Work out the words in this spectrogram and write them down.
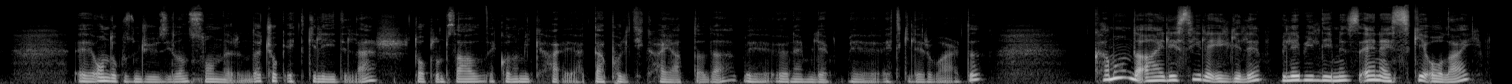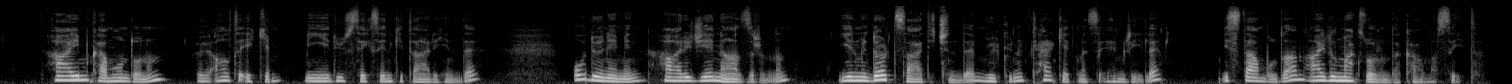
19. E, yüzyılın sonlarında çok etkiliydiler. Toplumsal, ekonomik hatta politik hayatta da e, önemli etkileri vardı. Kamonda ailesiyle ilgili bilebildiğimiz en eski olay Haim Kamondo'nun 6 e, Ekim 1782 tarihinde o dönemin Hariciye Nazırı'nın 24 saat içinde mülkünü terk etmesi emriyle İstanbul'dan ayrılmak zorunda kalmasıydı.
